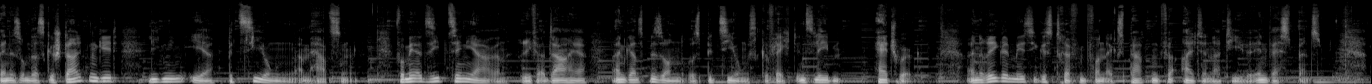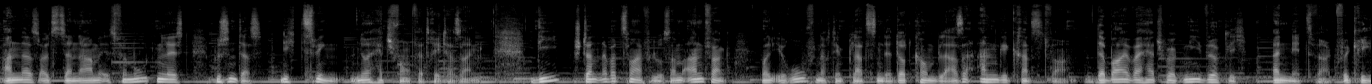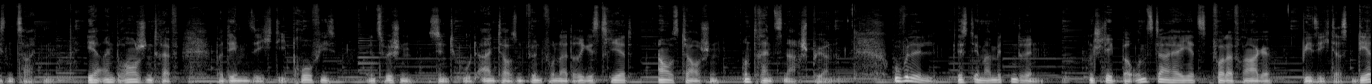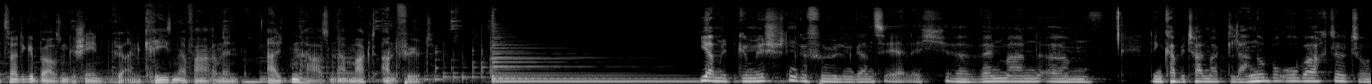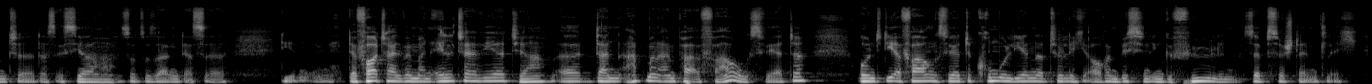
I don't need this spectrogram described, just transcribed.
Wenn es um das Gestalten geht, liegen ihm eher Beziehungen am Herzen. Vor mehr als 17 Jahren rief er daher ein ganz besonderes Beziehungsgeflecht ins Leben. Hedgework, ein regelmäßiges Treffen von Experten für alternative Investments. Anders als der Name es vermuten lässt, müssen das nicht zwingend nur Hedgefondsvertreter sein. Die standen aber zweifellos am Anfang, weil ihr Ruf nach dem Platzen der Dotcom-Blase angekratzt war. Dabei war Hedgework nie wirklich ein Netzwerk für Krisenzeiten, eher ein Branchentreff, bei dem sich die Profis Inzwischen sind gut 1500 registriert, austauschen und Trends nachspüren. Uwe Lill ist immer mittendrin und steht bei uns daher jetzt vor der Frage, wie sich das derzeitige Börsengeschehen für einen krisenerfahrenen alten Hasen am Markt anfühlt. Ja, mit gemischten Gefühlen, ganz ehrlich. Äh, wenn man ähm, den Kapitalmarkt lange beobachtet, und äh, das ist ja sozusagen das, äh, die, der Vorteil, wenn man älter wird, ja, äh, dann hat man ein paar Erfahrungswerte. Und die Erfahrungswerte kumulieren natürlich auch ein bisschen in Gefühlen, selbstverständlich.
